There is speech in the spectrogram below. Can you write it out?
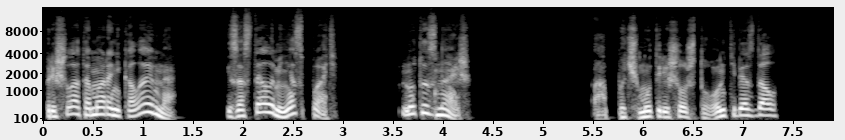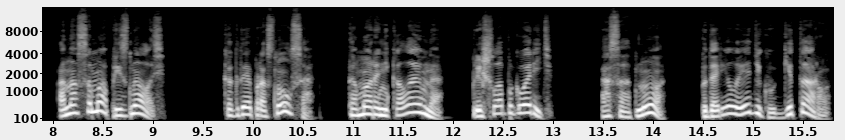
пришла Тамара Николаевна и заставила меня спать. Ну, ты знаешь. А почему ты решил, что он тебя сдал? Она сама призналась. Когда я проснулся, Тамара Николаевна пришла поговорить, а заодно подарила Эдику гитару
